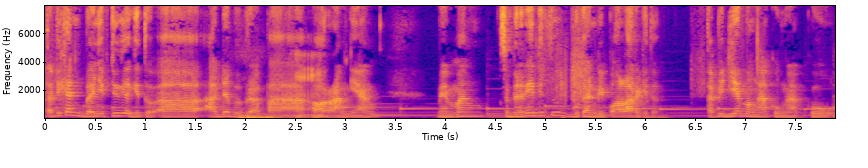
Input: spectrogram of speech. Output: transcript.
Tapi kan banyak juga gitu. eh, ada beberapa orang yang memang sebenarnya dia tuh bukan bipolar gitu. Tapi dia mengaku-ngaku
